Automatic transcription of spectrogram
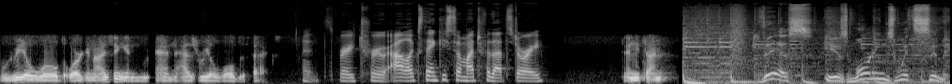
real world organizing and and has real world effects. It's very true, Alex. Thank you so much for that story. Anytime. This is Mornings with Simi.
